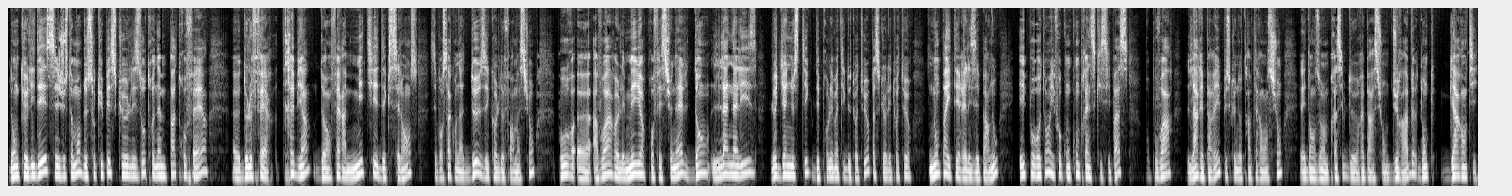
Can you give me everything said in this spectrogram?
Donc, euh, l'idée, c'est justement de s'occuper ce que les autres n'aiment pas trop faire, euh, de le faire très bien, d'en faire un métier d'excellence. C'est pour ça qu'on a deux écoles de formation pour euh, avoir les meilleurs professionnels dans l'analyse, le diagnostic des problématiques de toiture, parce que les toitures n'ont pas été réalisées par nous. Et pour autant, il faut qu'on comprenne ce qui s'y passe pour pouvoir la réparer, puisque notre intervention elle est dans un principe de réparation durable, donc garantie.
